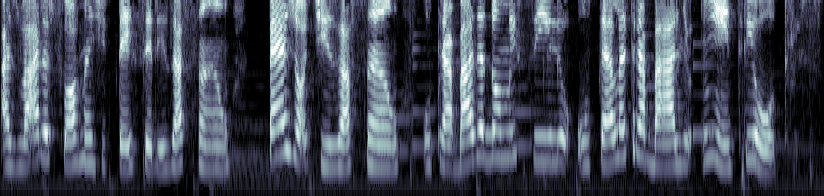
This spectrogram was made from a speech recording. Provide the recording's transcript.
as várias formas de terceirização, pejotização, o trabalho a domicílio, o teletrabalho e entre outros.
